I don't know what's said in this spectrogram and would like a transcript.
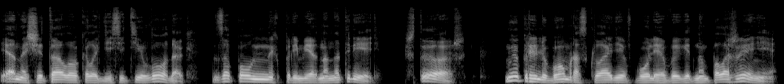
Я насчитал около десяти лодок, заполненных примерно на треть. Что ж, мы при любом раскладе в более выгодном положении.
